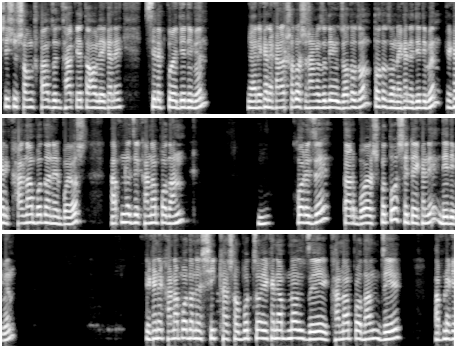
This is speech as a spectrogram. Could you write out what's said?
শিশু সংখ্যা যদি থাকে তাহলে এখানে সিলেক্ট করে দিয়ে দিবেন। আর এখানে খানার সদস্য সংখ্যা যদি যতজন, ততজন এখানে দিয়ে দিবেন। এখানে খানা প্রদানের বয়স, আপনার যে খানা প্রদান করে যে তার বয়স কত সেটা এখানে দিয়ে দিবেন। এখানে খানা প্রদানের শিক্ষা সর্বোচ্চ। এখানে আপনার যে খানা প্রধান যে আপনাকে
